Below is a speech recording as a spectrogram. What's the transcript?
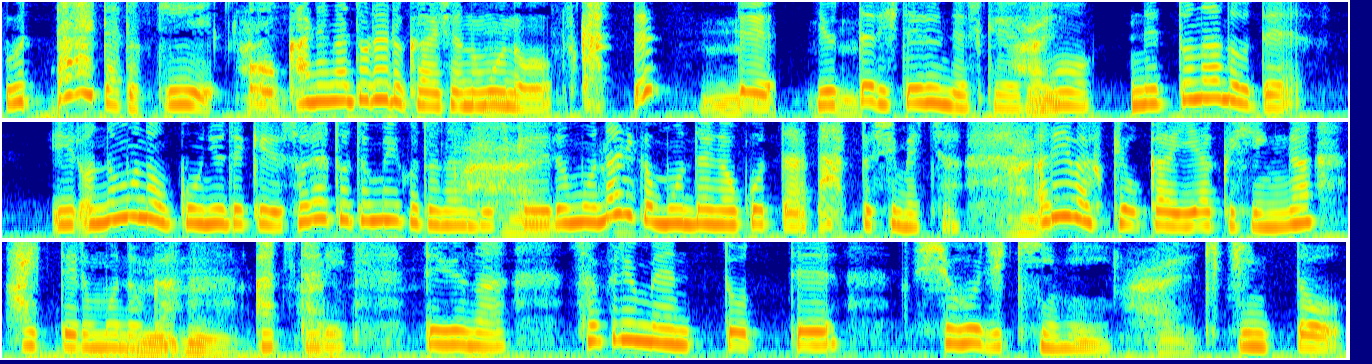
訴えた時、お金が取れる会社のものを使ってって言ったりしてるんですけれども、ネットなどでいろんなものを購入できる。それはとてもいいことなんですけれども、はい、何か問題が起こったらパッと閉めちゃう。はい、あるいは不協会医薬品が入っているものがあったり、っていうのは、サプリメントって正直にきちんと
